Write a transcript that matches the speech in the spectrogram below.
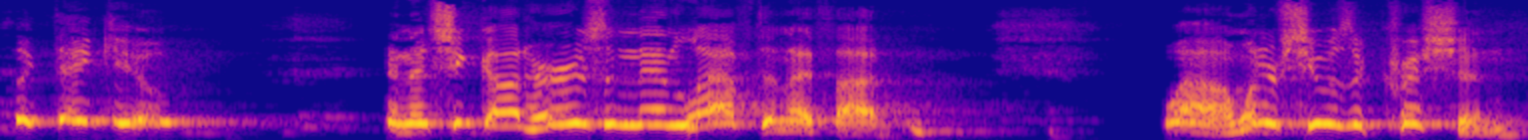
It's like, thank you. And then she got hers and then left. And I thought, wow, I wonder if she was a Christian.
